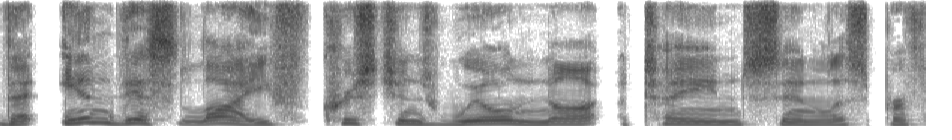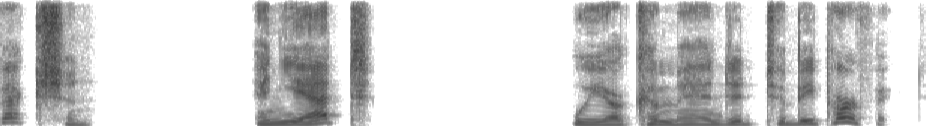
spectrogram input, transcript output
that in this life, Christians will not attain sinless perfection. And yet, we are commanded to be perfect,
